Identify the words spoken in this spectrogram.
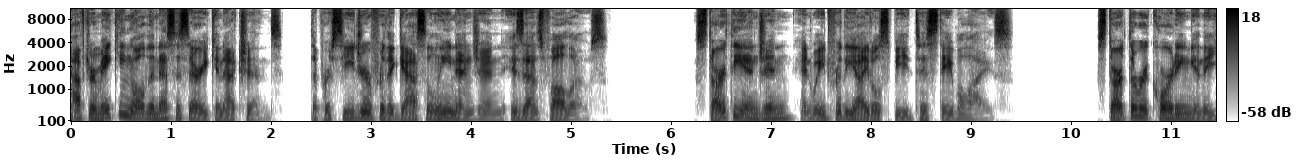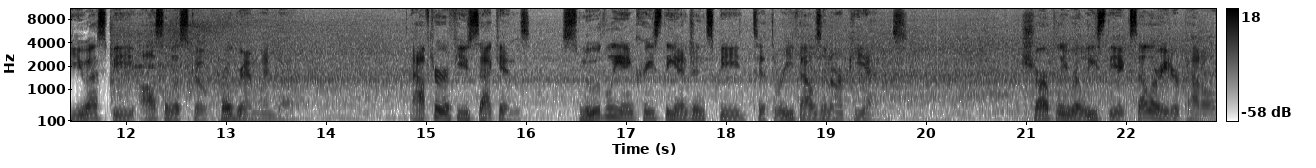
After making all the necessary connections, the procedure for the gasoline engine is as follows. Start the engine and wait for the idle speed to stabilize. Start the recording in the USB oscilloscope program window. After a few seconds, smoothly increase the engine speed to 3000 RPMs. Sharply release the accelerator pedal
